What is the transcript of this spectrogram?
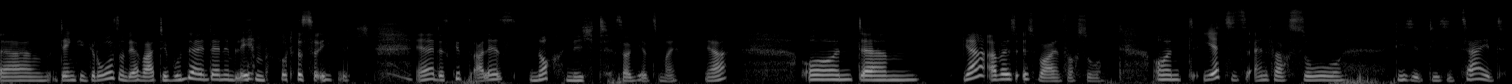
ähm, denke groß und erwarte Wunder in deinem Leben oder so ähnlich. Ja, das gibt es alles noch nicht, sage ich jetzt mal. Ja, und ähm, ja, aber es, es war einfach so. Und jetzt ist es einfach so, diese, diese Zeit,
